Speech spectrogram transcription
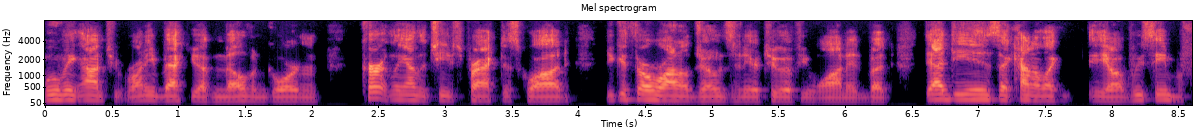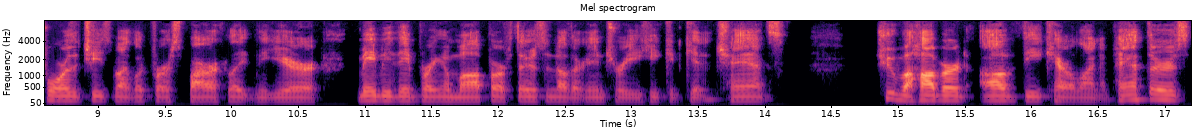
Moving on to running back, you have Melvin Gordon, currently on the Chiefs practice squad. You could throw Ronald Jones in here too if you wanted, but the idea is that kind of like, you know, if we've seen before, the Chiefs might look for a spark late in the year. Maybe they bring him up, or if there's another injury, he could get a chance. Chuba Hubbard of the Carolina Panthers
